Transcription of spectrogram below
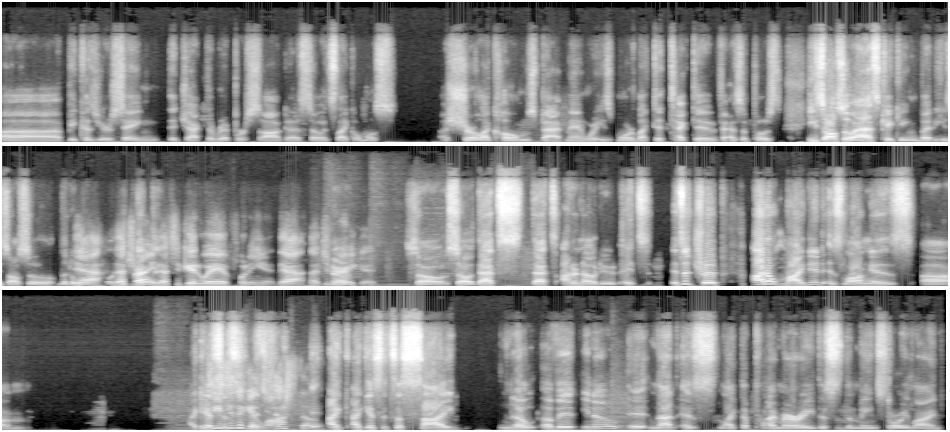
uh because you're saying the Jack the Ripper saga, so it's like almost a Sherlock Holmes Batman where he's more like detective as opposed he's also ass kicking, but he's also a little bit Yeah, that's right. That's a good way of putting it. Yeah, that's You know? very good. So so that's that's I don't know, dude. It's it's a trip. I don't mind it as long as um I It's guess easy to get it's- lost, though. I, I guess it's a side note of it, you know, it, not as like the primary. This is the main storyline,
